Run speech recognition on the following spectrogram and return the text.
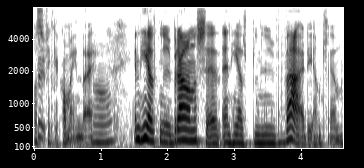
och så fick jag komma in där. Ja. En helt ny bransch, en helt ny värld egentligen.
